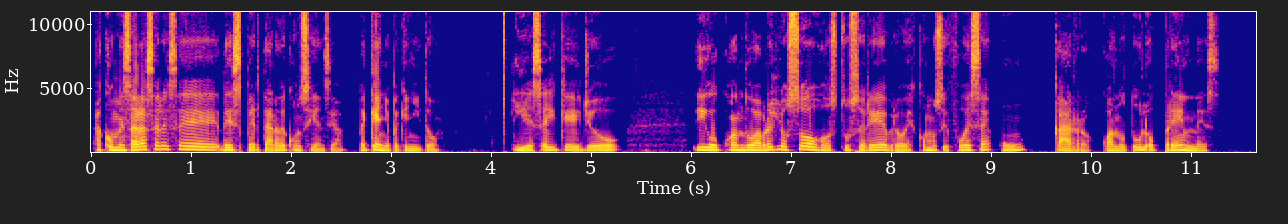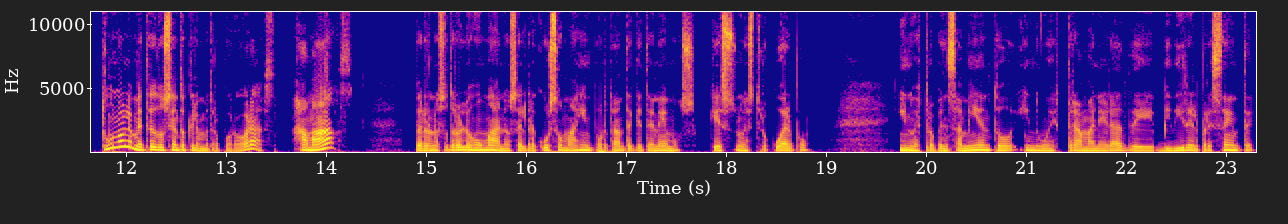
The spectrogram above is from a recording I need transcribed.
a comenzar a hacer ese despertar de conciencia, pequeño, pequeñito. Y es el que yo Digo, cuando abres los ojos, tu cerebro es como si fuese un carro. Cuando tú lo prendes, tú no le metes 200 kilómetros por hora, jamás. Pero nosotros los humanos, el recurso más importante que tenemos, que es nuestro cuerpo, y nuestro pensamiento y nuestra manera de vivir el presente,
